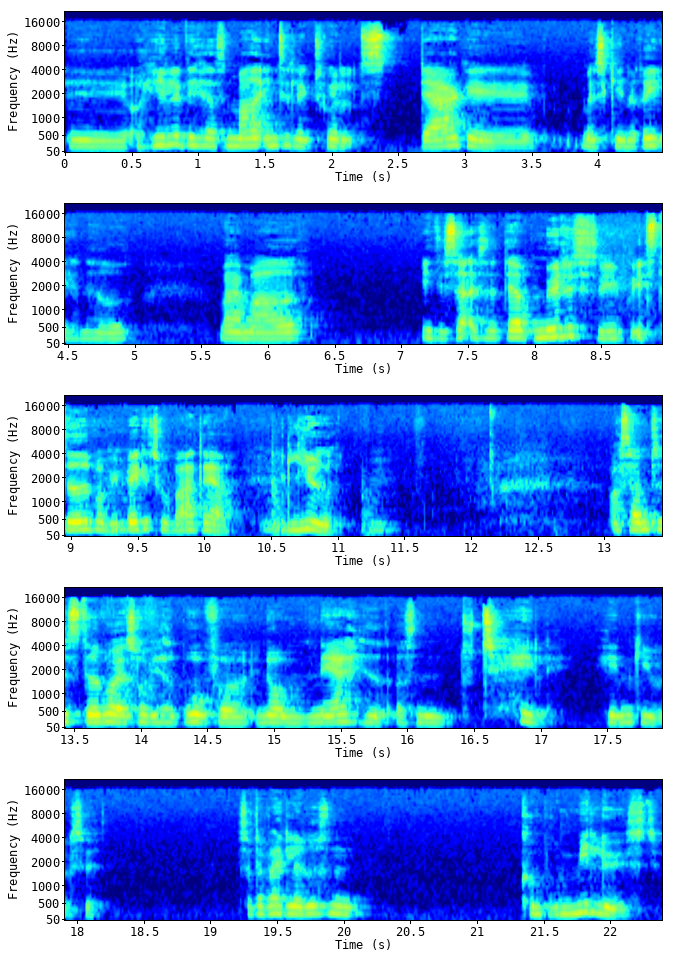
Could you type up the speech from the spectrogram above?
Øh, og hele det her sådan meget intellektuelt stærke maskineri, han havde, var jeg meget i det. Altså, der mødtes vi et sted, hvor vi begge to var der mm. i livet. Mm. Og samtidig et sted, hvor jeg tror, vi havde brug for enorm nærhed og sådan total hengivelse. Så der var et eller andet sådan kompromilløst.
